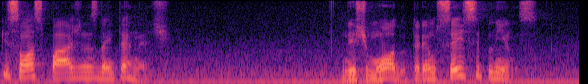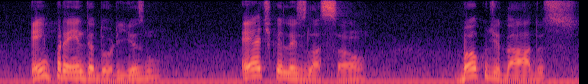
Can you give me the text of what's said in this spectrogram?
que são as páginas da internet. Neste modo, teremos seis disciplinas, empreendedorismo, ética e legislação, banco de dados,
